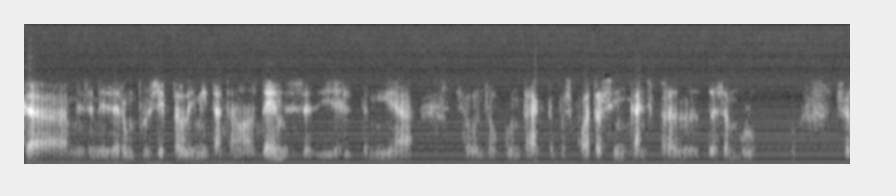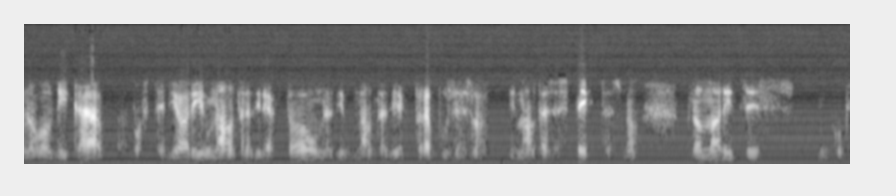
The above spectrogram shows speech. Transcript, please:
que a més a més era un projecte limitat en el temps, és a dir, ell tenia, segons el contracte, doncs 4 o 5 anys per desenvolupar. Això no vol dir que a posteriori un altre director, una, una altra directora posés en altres aspectes, no? Però el Moritz és un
